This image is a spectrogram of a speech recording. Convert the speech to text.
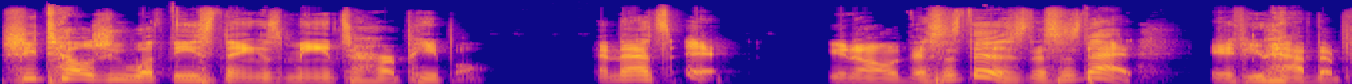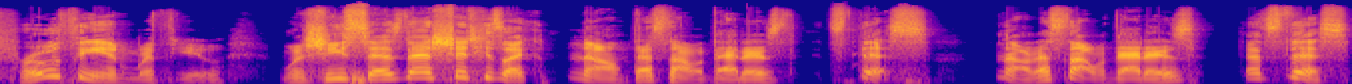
she tells you what these things mean to her people, and that's it. You know, this is this, this is that. If you have the Prothean with you, when she says that shit, he's like, "No, that's not what that is. It's this. No, that's not what that is. That's this."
